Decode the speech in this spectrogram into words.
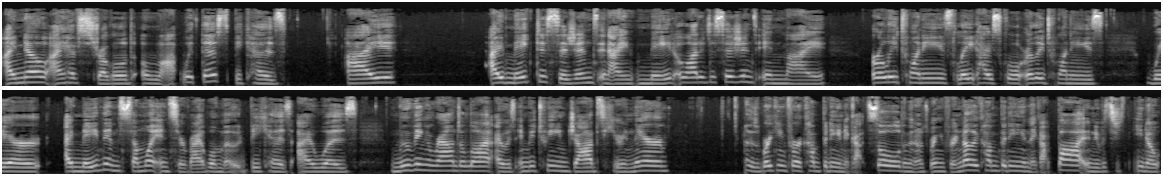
I know I have struggled a lot with this because I I make decisions and I made a lot of decisions in my early 20s, late high school, early 20s where I made them somewhat in survival mode because I was moving around a lot. I was in between jobs here and there. I was working for a company and it got sold, and then I was working for another company and they got bought, and it was just, you know,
